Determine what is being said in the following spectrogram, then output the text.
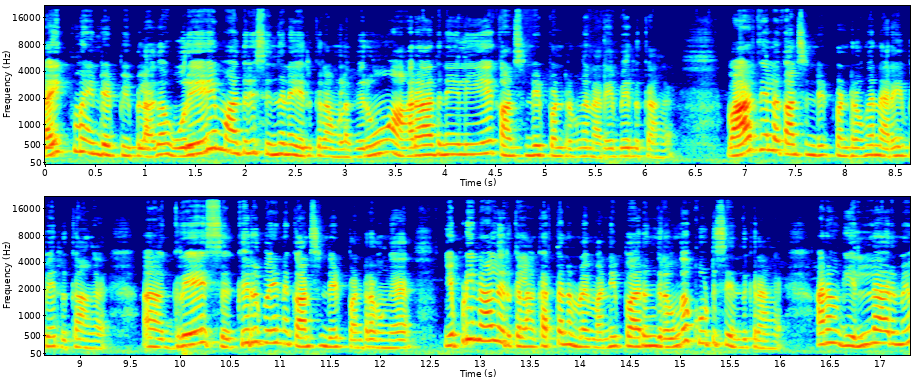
லைக் மைண்டட் பீப்புள் அதாவது ஒரே மாதிரி சிந்தனை இருக்கிறவங்கள வெறும் ஆராதனையிலேயே கான்சன்ட்ரேட் பண்ணுறவங்க நிறைய பேர் இருக்காங்க. வார்த்தையில் கான்சென்ட்ரேட் பண்ணுறவங்க நிறைய பேர் இருக்காங்க. கிரேஸ் கிருபைன்னு கான்சென்ட்ரேட் பண்ணுறவங்க எப்படினாலும் இருக்கலாம். கர்த்த நம்மளை மன்னிப்பாருங்கிறவங்க கூட்டு சேர்ந்துக்கிறாங்க. ஆனால் அவங்க எல்லாருமே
